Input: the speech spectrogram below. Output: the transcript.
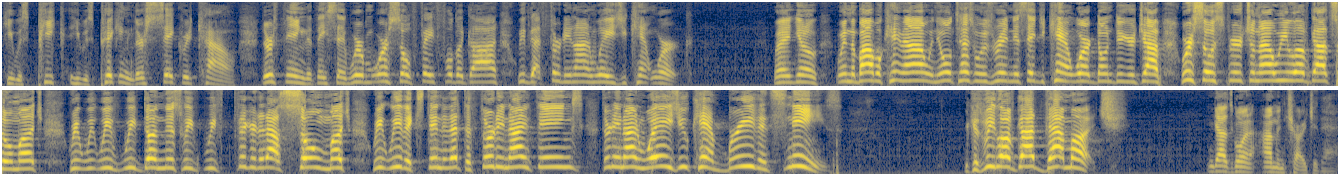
he was, peak, he was picking their sacred cow, their thing that they said, we're, we're so faithful to God, we've got 39 ways you can't work. When, you know, when the Bible came out, when the Old Testament was written, it said you can't work, don't do your job. We're so spiritual now. We love God so much. We, we, we've, we've done this. We've, we've figured it out so much. We, we've extended that to 39 things, 39 ways you can't breathe and sneeze. Because we love God that much. And God's going, I'm in charge of that.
